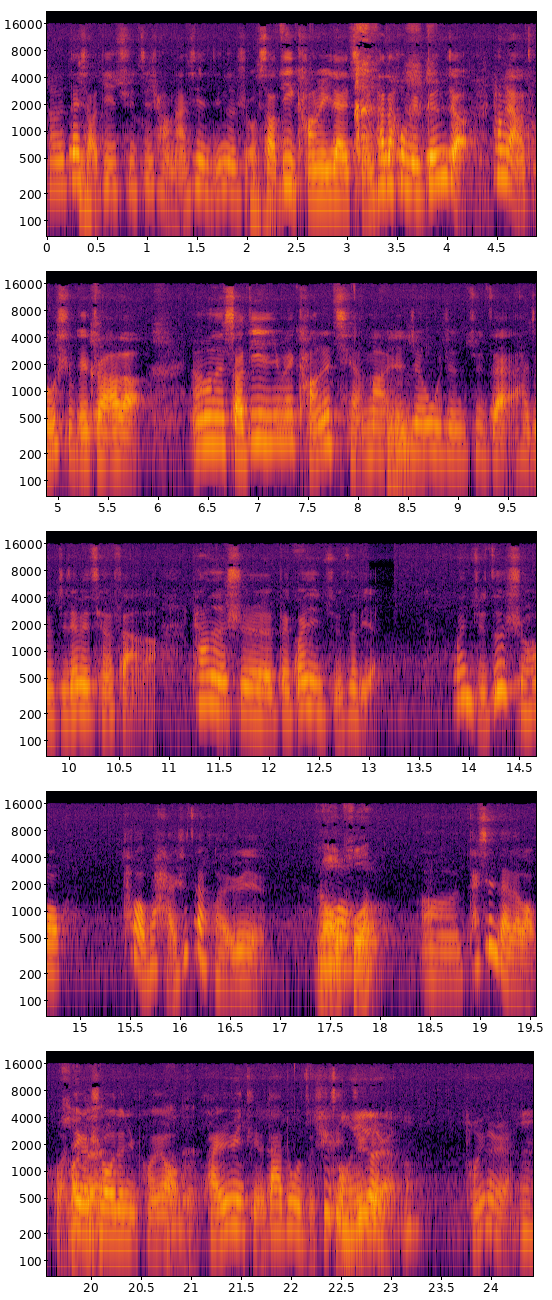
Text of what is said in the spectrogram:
呃，带小弟去机场拿现金的时候，小弟扛着一袋钱，他在后面跟着，他们两个同时被抓了。然后呢，小弟因为扛着钱嘛，人证物证俱在，他就直接被遣返了。他呢是被关进局子里，关进局子的时候，他老婆还是在怀孕。老婆？嗯，他现在的老婆，那个时候的女朋友怀孕挺着大肚子去警局里。同一个人吗？同一个人。嗯。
